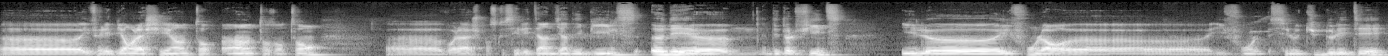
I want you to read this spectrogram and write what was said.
Euh, il fallait bien en lâcher un, un de temps en temps. voilà, je pense que c'est l'été indien des Bills, des, des Dolphins. Ils, ils font leur, ils font, c'est le tube de l'été.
